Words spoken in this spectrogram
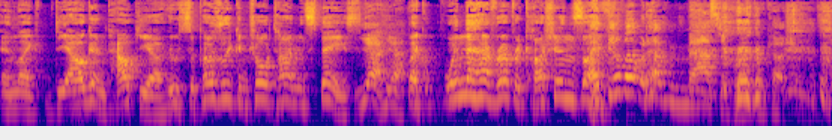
and like Dialga and Palkia, who supposedly control time and space. Yeah, yeah. Like, wouldn't that have repercussions? I feel that would have massive repercussions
